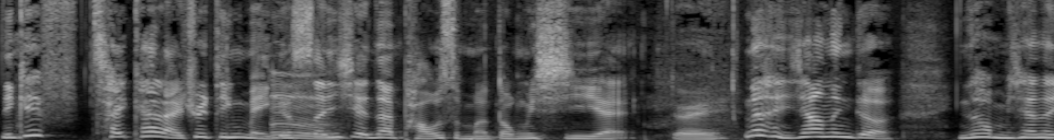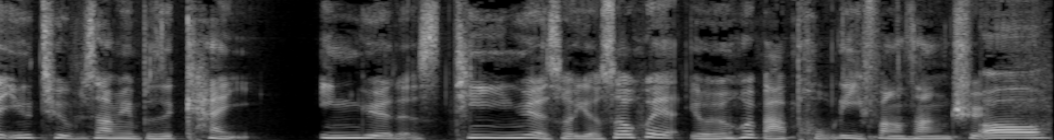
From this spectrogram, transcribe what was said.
你可以拆开来去听每个声线在跑什么东西，耶。对，那很像那个，你知道我们现在在 YouTube 上面不是看音乐的听音乐的时候，有时候会有人会把谱例放上去哦，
